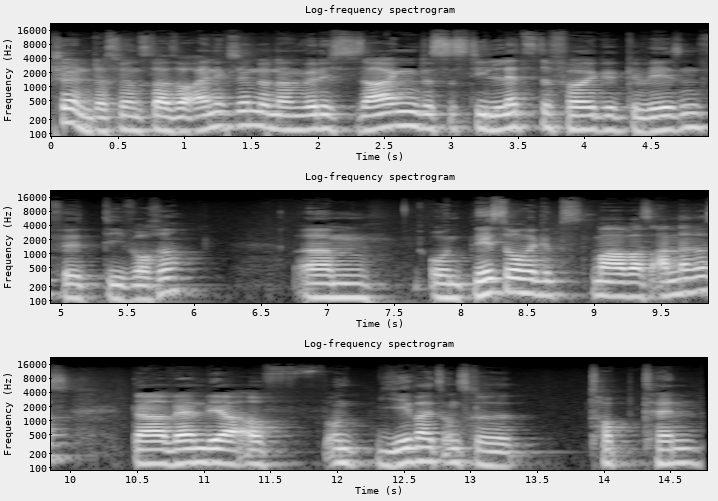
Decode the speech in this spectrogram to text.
Schön, dass wir uns da so einig sind. Und dann würde ich sagen, das ist die letzte Folge gewesen für die Woche. Ähm, und nächste Woche gibt es mal was anderes. Da werden wir auf und jeweils unsere Top 10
